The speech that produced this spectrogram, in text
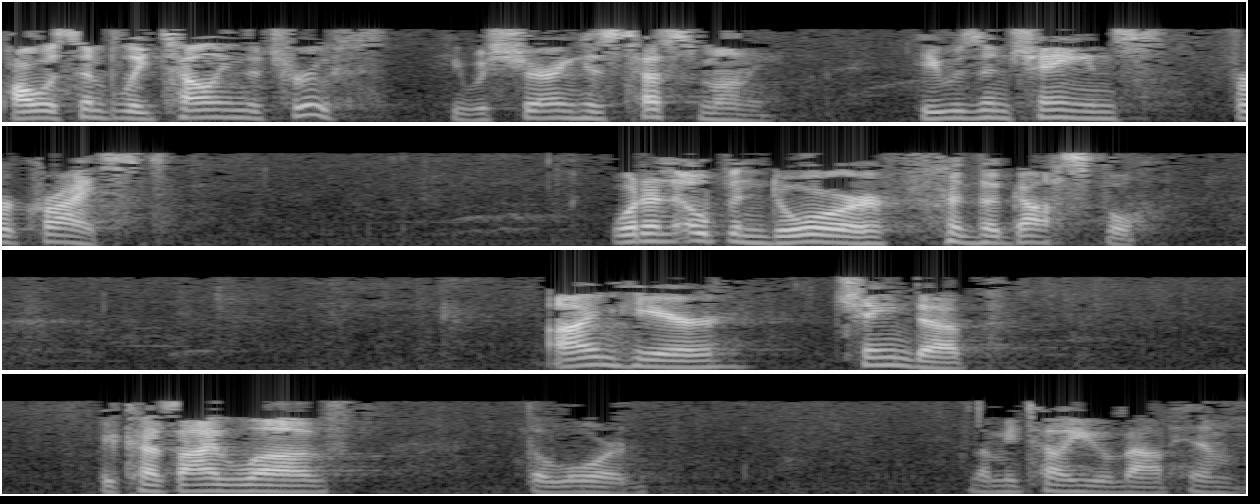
Paul was simply telling the truth. He was sharing his testimony. He was in chains for Christ. What an open door for the gospel. I'm here chained up because I love the Lord. Let me tell you about him.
